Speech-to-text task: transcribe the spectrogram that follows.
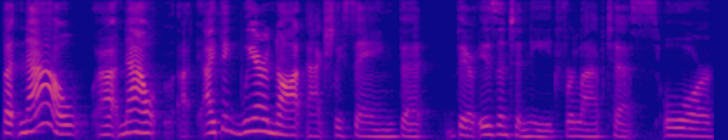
But now, uh, now I- I think we're not actually saying that there isn't a need for lab tests or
